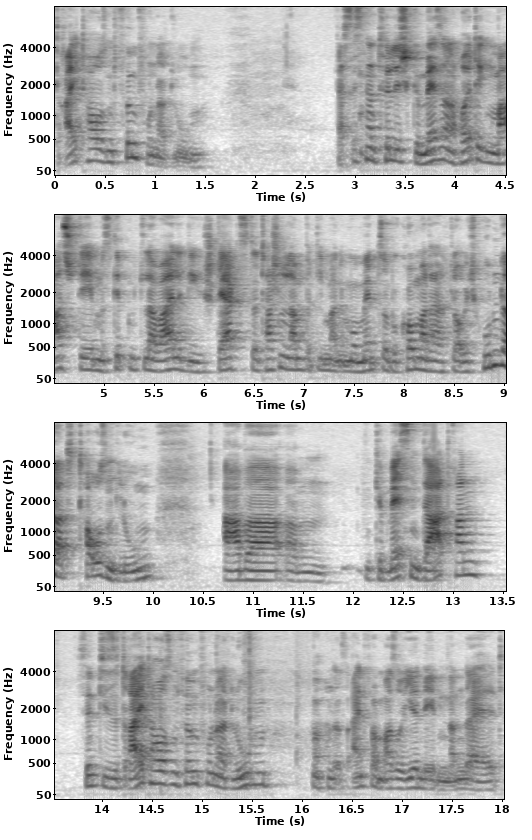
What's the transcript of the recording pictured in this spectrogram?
3500 Lumen. Das ist natürlich gemessen an heutigen Maßstäben. Es gibt mittlerweile die stärkste Taschenlampe, die man im Moment so bekommen hat, hat glaube ich 100.000 Lumen. Aber ähm, gemessen daran sind diese 3500 Lumen, wenn man das einfach mal so hier nebeneinander hält,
